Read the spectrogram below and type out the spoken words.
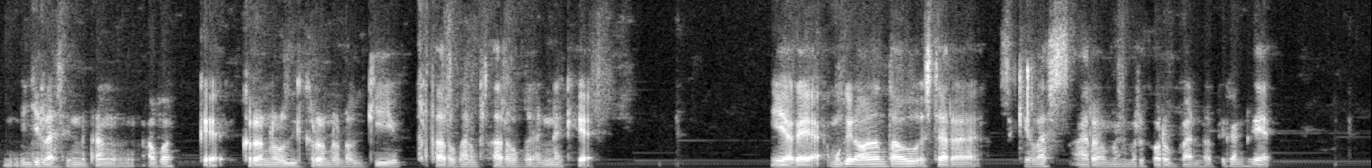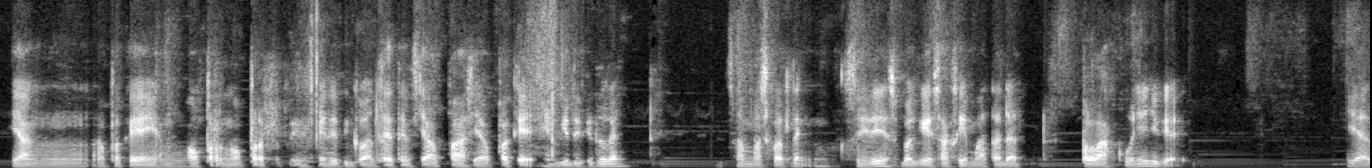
Dijelasin tentang apa kayak kronologi kronologi pertarungan pertarungannya kayak ya kayak mungkin orang tahu secara sekilas Iron Man berkorban tapi kan kayak yang apa kayak yang ngoper-ngoper Infinity Gauntlet siapa siapa kayak yang gitu-gitu kan sama Scott Lang sendiri sebagai saksi mata dan pelakunya juga ya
